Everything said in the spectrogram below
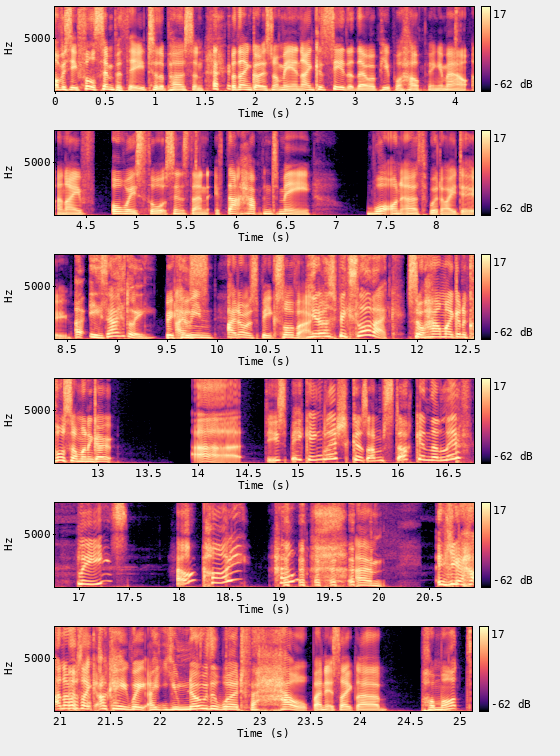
Obviously, full sympathy to the person, but thank God it's not me. And I could see that there were people helping him out. And I've always thought since then, if that happened to me, what on earth would I do? Uh, exactly. Because I mean, I don't speak Slovak. you don't speak Slovak. So how am I going to call someone and go, uh, do you speak English? Because I'm stuck in the lift, please. Help, hi, help. um, yeah, and I was like, okay, wait, you know the word for help, and it's like uh, pomoc.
